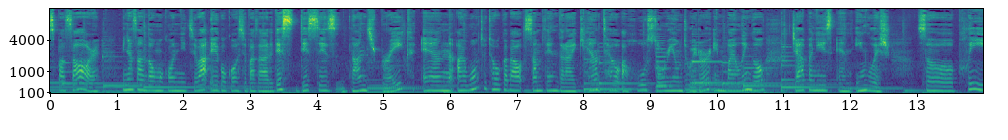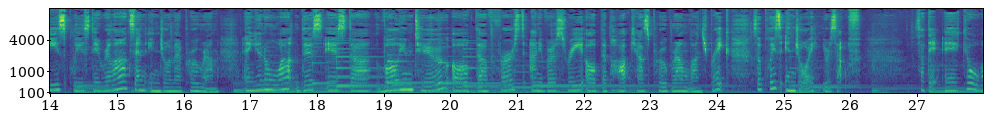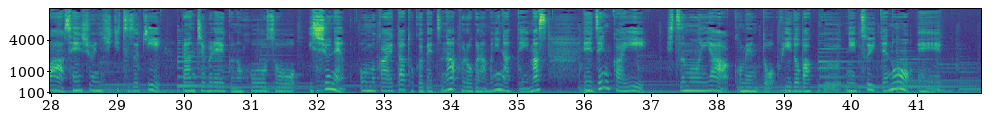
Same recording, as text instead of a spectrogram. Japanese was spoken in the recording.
Japanese Bazaar 皆さんどうもこんにちは英語講師バザールです This is lunch break and I want to talk about something that I can't tell a whole story on Twitter in bilingual Japanese and English So please, please stay relaxed and enjoy my program. And you know what? This is the volume two of the first anniversary of the podcast program Lunch Break. So please enjoy yourself. さて、えー、今日は先週に引き続きランチブレイクの放送1周年を迎えた特別なプログラムになっています、えー、前回質問やコメントフィードバックについての、えー、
